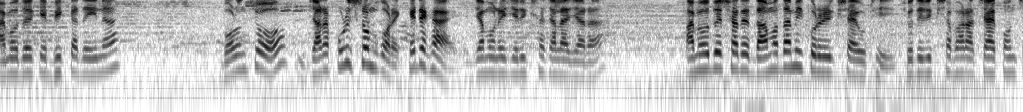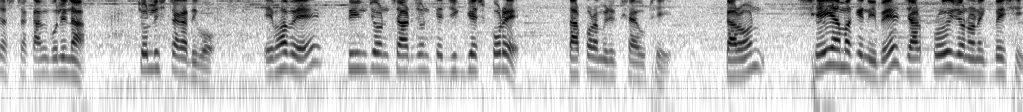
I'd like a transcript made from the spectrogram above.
আমি ওদেরকে ভিক্ষা দেই না। বরঞ্চ যারা পরিশ্রম করে খেটে খায় যেমন এই যে রিক্সা চালায় যারা আমি ওদের সাথে দামাদামি করে রিক্সায় উঠি। যদি রিক্সা ভাড়া চায় পঞ্চাশ টাকা, আমি বলি, না, চল্লিশ টাকা দিব। এভাবে তিনজন, চারজনকে জিজ্ঞেস করে তারপর আমি রিক্সায় উঠি। কারণ সেই আমাকে নিবে যার প্রয়োজন অনেক বেশি।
